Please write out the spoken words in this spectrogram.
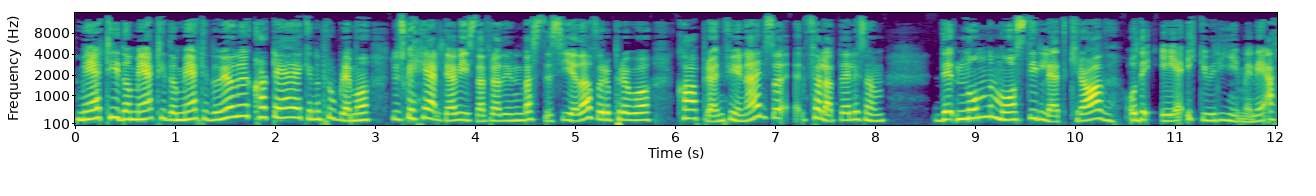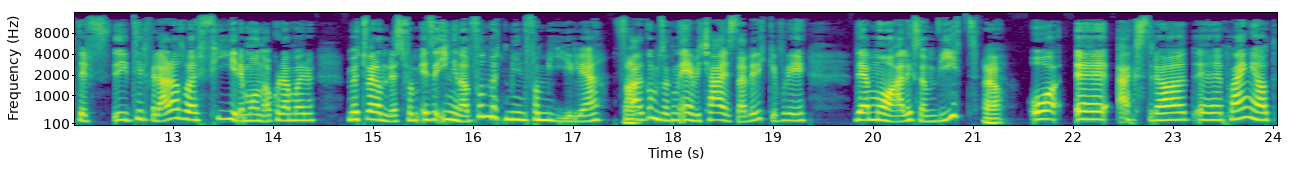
mer tid og mer tid og mer tid, og ja, det er klart det er ikke noe problem, og du skal hele tida vise deg fra din beste side da, for å prøve å kapre han fyren her, så føler jeg at det liksom det, Noen må stille et krav, og det er ikke urimelig. Etter i tilfellet her da, så var det fire måneder hvor de har møtt hverandres familie. Altså, ingen hadde fått møtt min familie. Så Jeg kommet til sagt sånn, er vi kjærester eller ikke, fordi det må jeg liksom vite. Ja. Og eh, ekstra eh, poeng er at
